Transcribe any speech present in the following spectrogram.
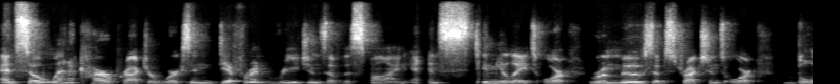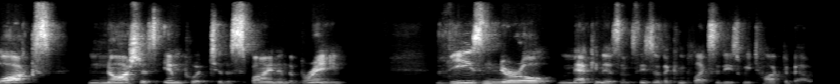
And so when a chiropractor works in different regions of the spine and stimulates or removes obstructions or blocks nauseous input to the spine and the brain these neural mechanisms these are the complexities we talked about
